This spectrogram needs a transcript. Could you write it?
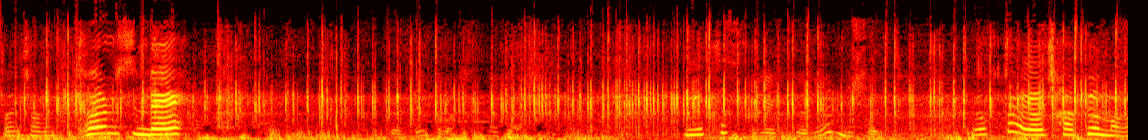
Canım. Kör müsün be? Niye kız? Direkt görüyor musun dışarı? Yok da ya çarpıyorsun bana.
